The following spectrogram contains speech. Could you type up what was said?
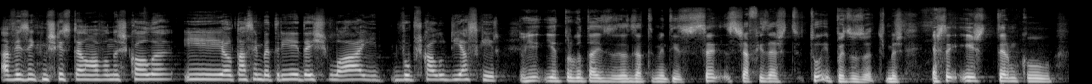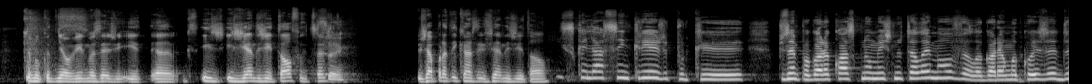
há vezes em que me esqueço do telemóvel na escola e ele está sem bateria e deixo lá e vou buscá-lo o dia a seguir. Eu ia- ia-te perguntar ex- exatamente isso. Se, se já fizeste tu e depois os outros, mas este, este termo que eu, que eu nunca tinha ouvido, mas é é, hi- higiene digital, foi o que disseste? Sim. Já praticaste higiene digital? E se calhar sem querer, porque, por exemplo, agora quase que não mexo no telemóvel. Agora é uma coisa de.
